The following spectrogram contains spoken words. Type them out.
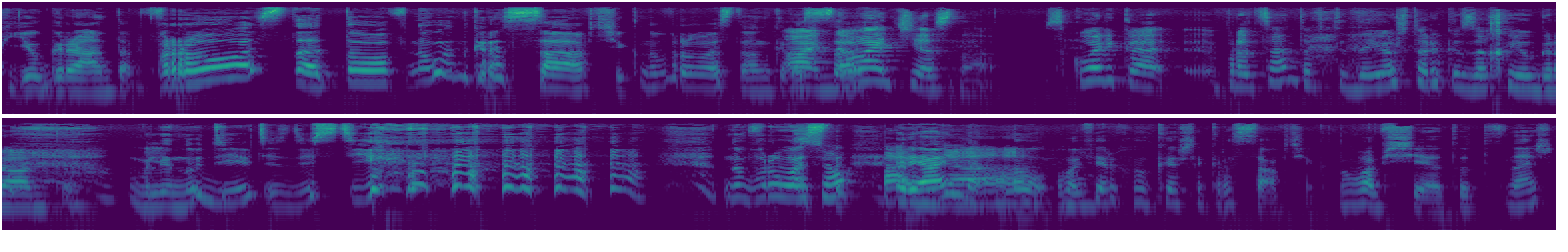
Хью Гранта. Просто топ. Ну, он красавчик. Ну, просто он красавчик. Ань, давай честно. Сколько процентов ты даешь только за Хью Гранта? Блин, ну 9 из 10. Ну, просто реально, ну, во-первых, он, конечно, красавчик. Ну, вообще, тут, знаешь,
